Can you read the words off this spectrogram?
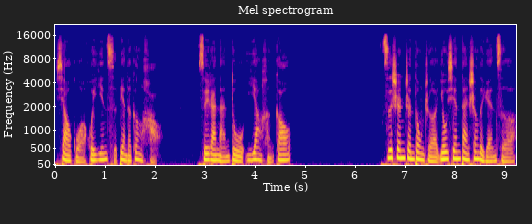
效果会因此变得更好，虽然难度一样很高。资深震动者优先诞生的原则，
